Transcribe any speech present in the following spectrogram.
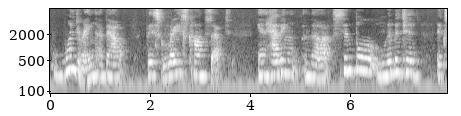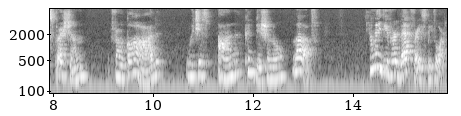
wondering about this grace concept in having the simple, limited expression from God, which is unconditional love. How many of you have heard that phrase before?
